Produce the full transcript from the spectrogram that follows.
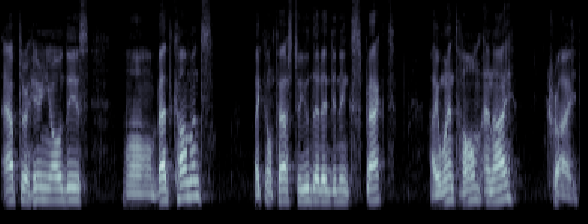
after hearing all these uh, bad comments? I confess to you that I didn't expect. I went home and I cried.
